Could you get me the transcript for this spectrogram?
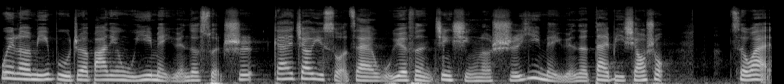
为了弥补这8.5亿美元的损失，该交易所在五月份进行了10亿美元的代币销售。此外，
